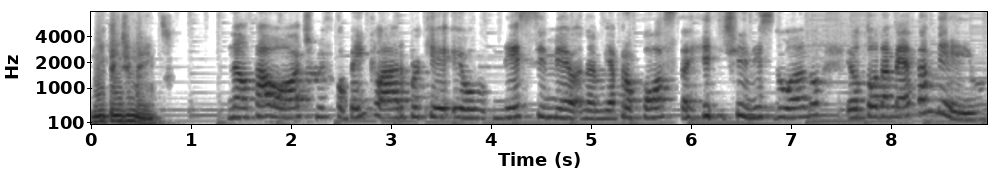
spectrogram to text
no entendimento. Não, tá ótimo e ficou bem claro, porque eu, nesse meu, na minha proposta de início do ano, eu tô na meta meio.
